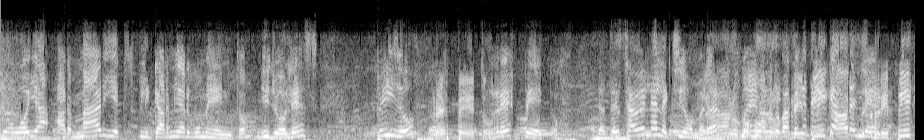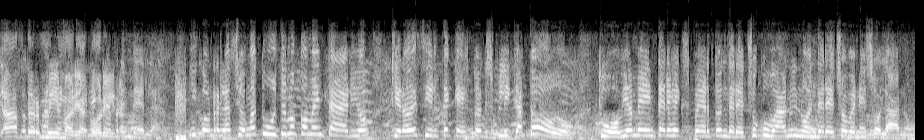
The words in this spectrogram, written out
Yo voy a armar y explicar mi argumento y yo les pido Respeto. respeto. Ya te sabes la lección, ¿verdad? Claro, bueno, lo que pasa es que tienes que Repeat after- aprenderla. repeat after me, María Corina. aprenderla. Y con relación a tu último comentario, quiero decirte que esto explica todo. Tú obviamente eres experto en derecho cubano y no en derecho venezolano.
